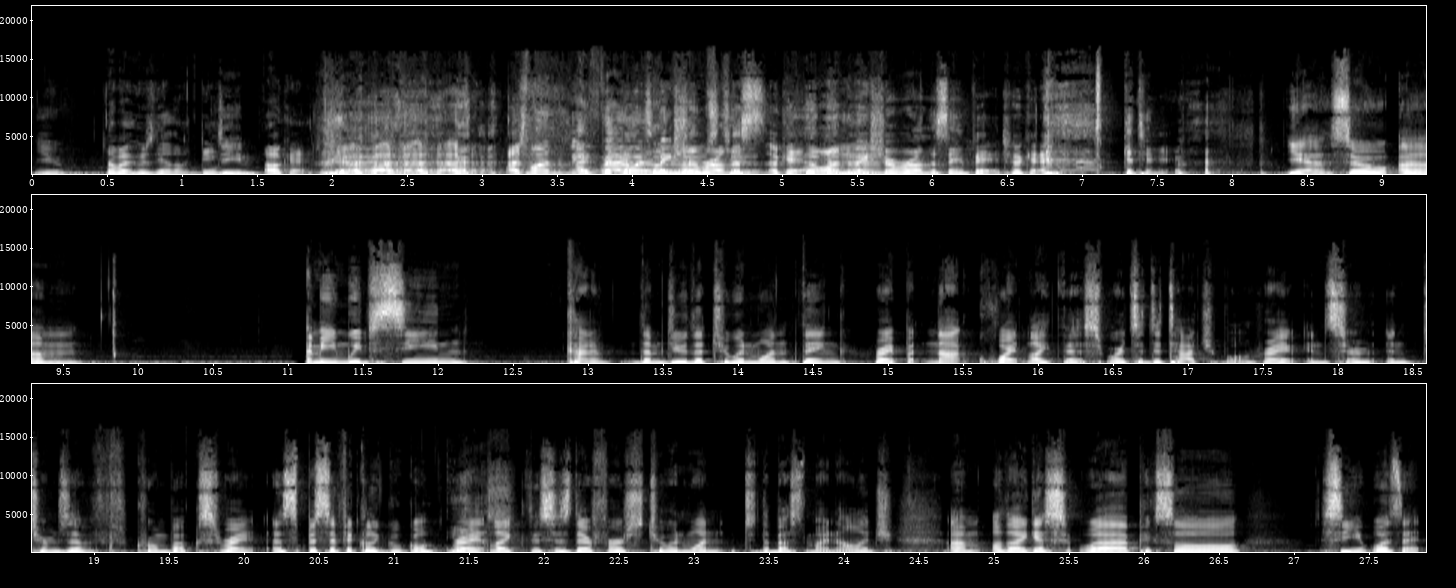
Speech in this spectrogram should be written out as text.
you, No, wait, who's the other one? Dean. Dean. Okay. I just wanted to be. I I, wanted to make sure we're on sometimes, this. Okay, I wanted to make sure we're on the same page. Okay, continue. Yeah. So, um, I mean, we've seen kind of them do the two in one thing, right? But not quite like this, where it's a detachable, right? In term, in terms of Chromebooks, right? Uh, specifically Google, right? Yes. Like this is their first two in one, to the best of my knowledge. Um, although I guess uh, Pixel C was it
